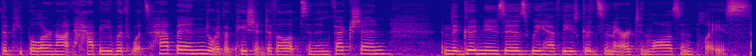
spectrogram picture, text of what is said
the people are not happy with what's happened or the patient develops an infection. And the good news is we have these Good Samaritan laws in place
